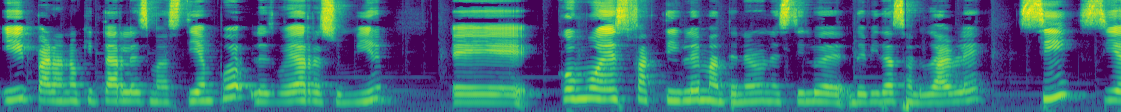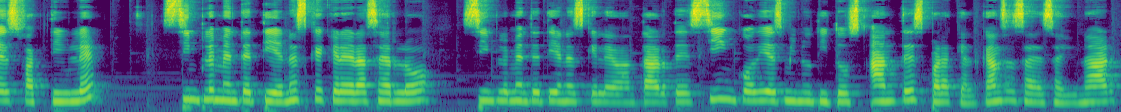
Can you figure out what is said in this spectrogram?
y para no quitarles más tiempo, les voy a resumir eh, cómo es factible mantener un estilo de, de vida saludable. Sí, sí es factible, simplemente tienes que querer hacerlo, simplemente tienes que levantarte 5 o 10 minutitos antes para que alcances a desayunar.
